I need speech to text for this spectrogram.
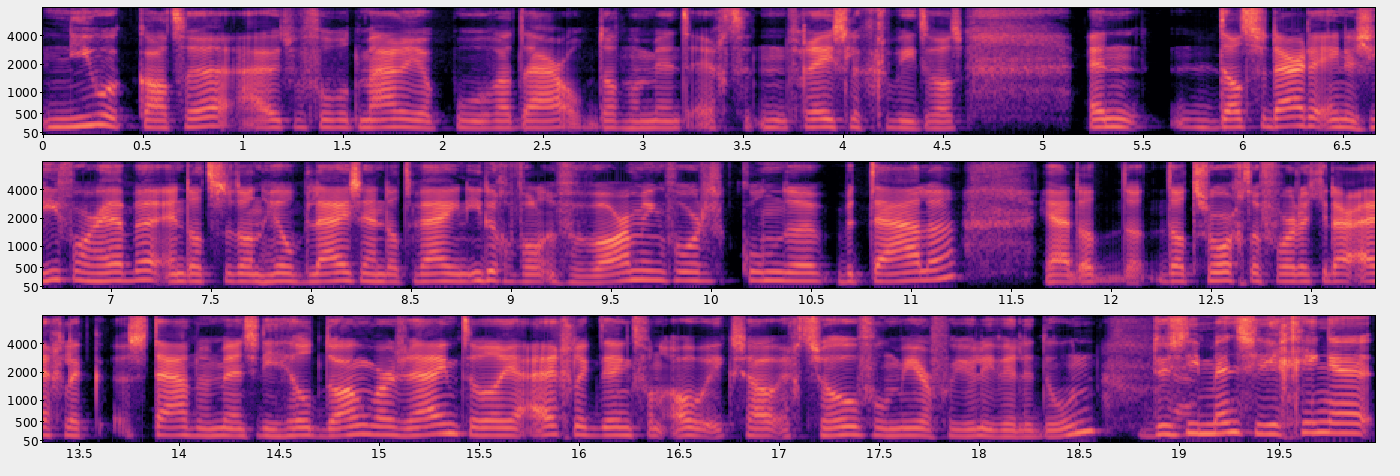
nieuwe katten uit bijvoorbeeld Mariupol, wat daar op dat moment echt een vreselijk gebied was. En dat ze daar de energie voor hebben en dat ze dan heel blij zijn dat wij in ieder geval een verwarming voor ze konden betalen. Ja, dat, dat, dat zorgt ervoor dat je daar eigenlijk staat met mensen die heel dankbaar zijn. Terwijl je eigenlijk denkt van, oh, ik zou echt zoveel meer voor jullie willen doen. Dus die mensen die gingen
